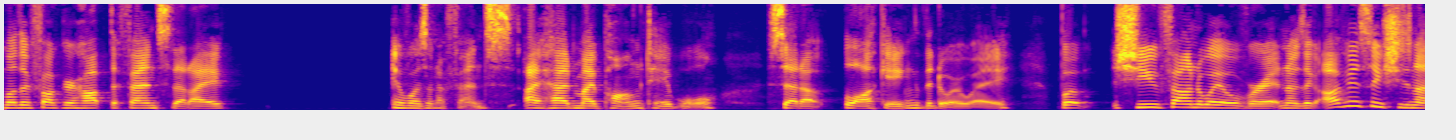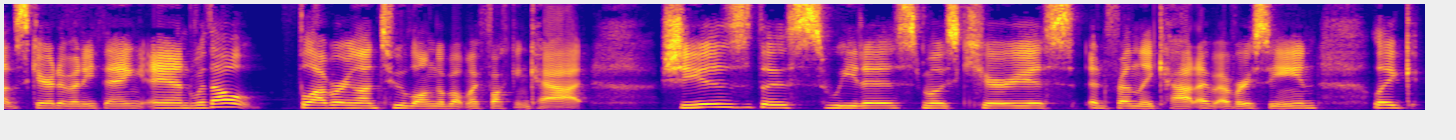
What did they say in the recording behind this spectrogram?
motherfucker hopped the fence that I, it wasn't a fence. I had my pong table set up blocking the doorway, but she found a way over it. And I was like, obviously she's not scared of anything. And without blabbering on too long about my fucking cat, she is the sweetest, most curious and friendly cat I've ever seen. Like,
